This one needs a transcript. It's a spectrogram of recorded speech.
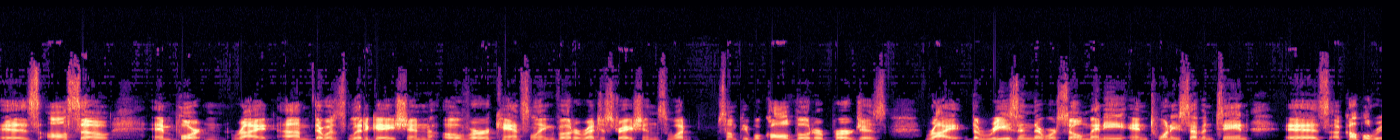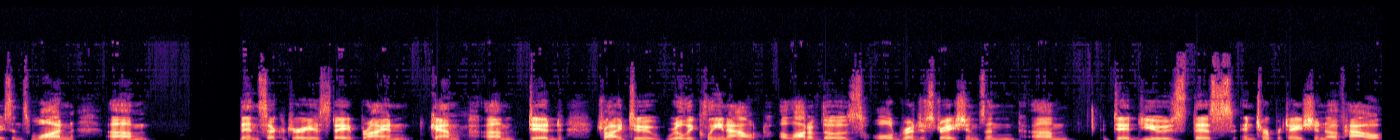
is also important, right? Um, there was litigation over canceling voter registrations, what some people call voter purges, right? The reason there were so many in 2017 is a couple reasons. One, um, then Secretary of State Brian Kemp um, did try to really clean out a lot of those old registrations and um, did use this interpretation of how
